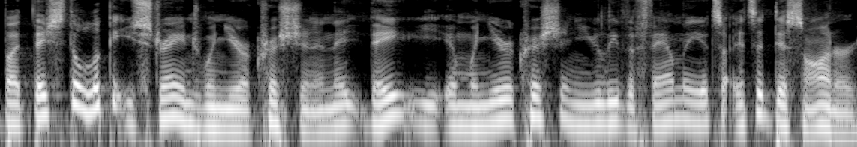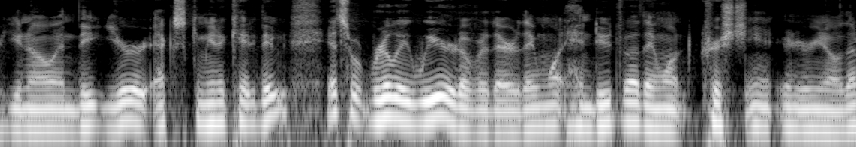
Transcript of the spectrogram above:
but they still look at you strange when you're a christian and they they and when you're a christian you leave the family it's it's a dishonor you know and they, you're excommunicated. They, it's really weird over there. They want hindutva they want christian you know they,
